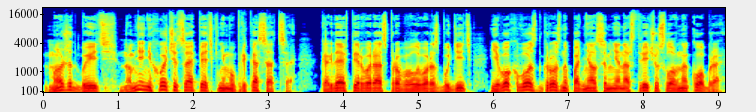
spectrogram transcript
«Может быть, но мне не хочется опять к нему прикасаться. Когда я в первый раз пробовал его разбудить, его хвост грозно поднялся мне навстречу, словно кобра.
